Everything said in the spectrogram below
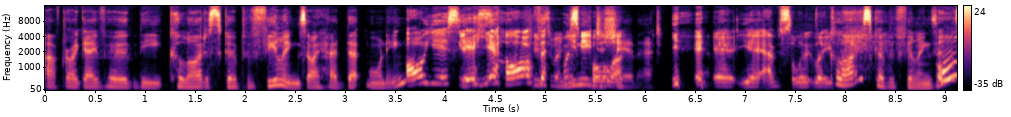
after I gave her the kaleidoscope of feelings I had that morning. Oh yes, yeah, yeah. Oh, She's that was You need Paula. to share that. Yeah, yeah, absolutely. Kaleidoscope of feelings. That was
